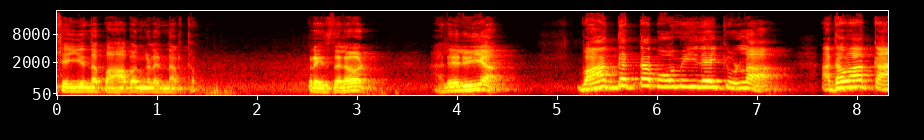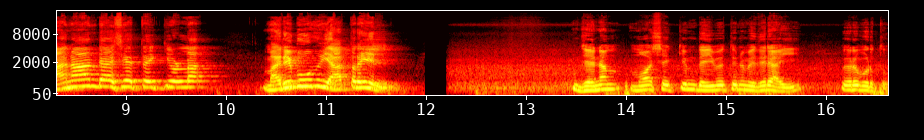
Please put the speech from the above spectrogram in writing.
ചെയ്യുന്ന പാപങ്ങൾ എന്നർത്ഥം. പ്രൈസലോൺ അലേലുയ്യ വാഗ്ദത്ത ഭൂമിയിലേക്കുള്ള അഥവാ കാനാൻ ദേശത്തേക്കുള്ള മരുഭൂമി യാത്രയിൽ ജനം മോശയ്ക്കും ദൈവത്തിനുമെതിരായി പിറുപിറുത്തു.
